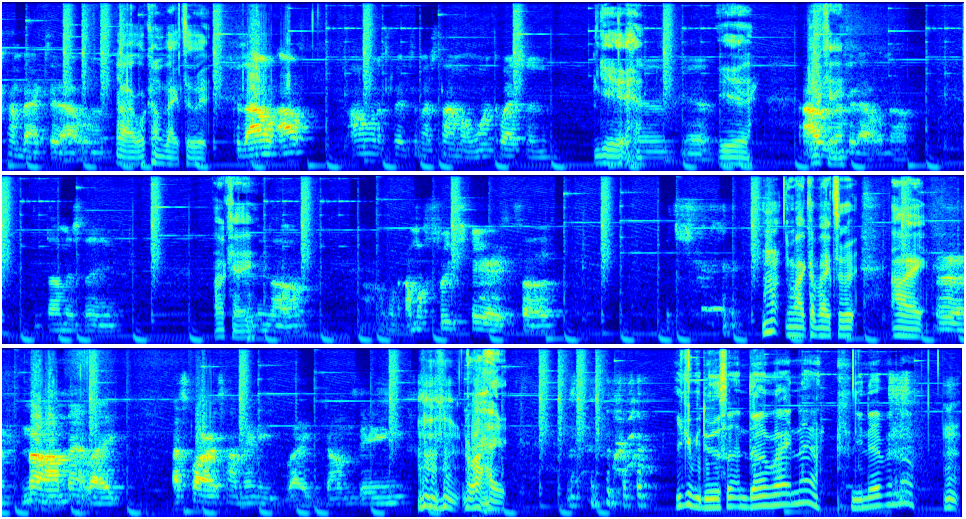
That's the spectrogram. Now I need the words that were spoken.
Come back to that one All right, we'll come back to it. because I don't, I don't, I don't want to spend too much time on one question. Yeah, And, yeah, yeah. I Okay. remember that one though. The dumbest thing. Okay. You know, I'm- a free spirit, so. you might come back to it. All right. Uh, no, I meant like as far as how many like dumb things. right. You could be doing something dumb right now. You never know. Mm.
